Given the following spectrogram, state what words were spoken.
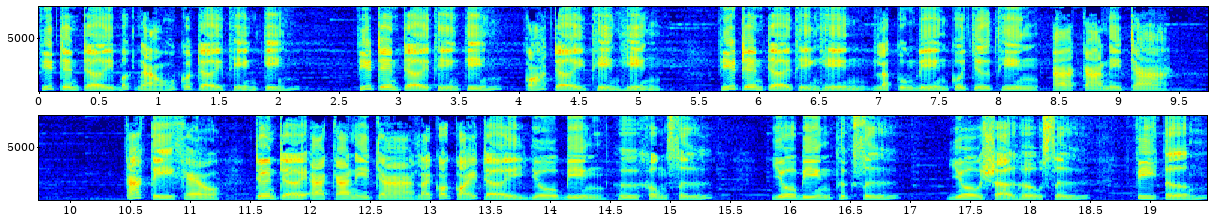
phía trên trời bất não có trời thiện kiến, phía trên trời thiện kiến có trời thiện hiện, phía trên trời thiện hiện là cung điện của chư thiên Akanitra. Các tỳ kheo, trên trời Akanitra lại có cõi trời vô biên hư không xứ, vô biên thức xứ, vô sở hữu xứ, phi tưởng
